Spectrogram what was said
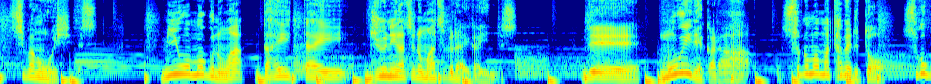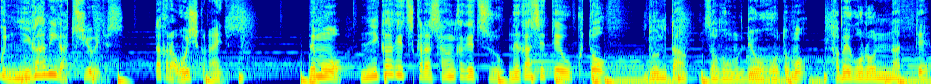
一番美味しいです。実をもぐのはだいたい12月の末ぐらいがいいんです。でもいでからそのまま食べるとすごく苦味が強いです。だから美味しくないです。でも2ヶ月から3ヶ月寝かせておくと分担ザボン両方とも食べ頃になって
